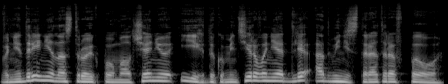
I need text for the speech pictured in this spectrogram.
Внедрение настроек по умолчанию и их документирование для администраторов ПО.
